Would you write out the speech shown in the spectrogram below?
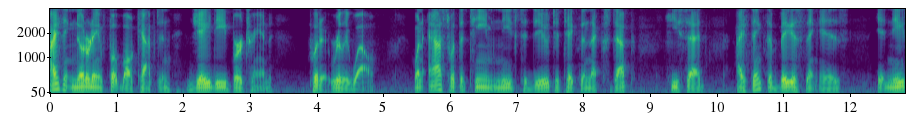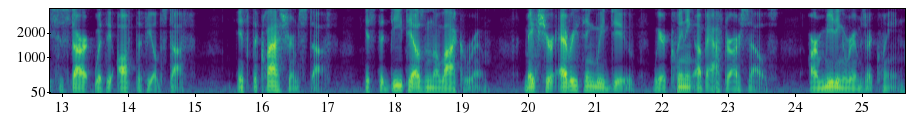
I think Notre Dame football captain J.D. Bertrand put it really well. When asked what the team needs to do to take the next step, he said, I think the biggest thing is it needs to start with the off the field stuff. It's the classroom stuff. It's the details in the locker room. Make sure everything we do, we are cleaning up after ourselves. Our meeting rooms are clean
